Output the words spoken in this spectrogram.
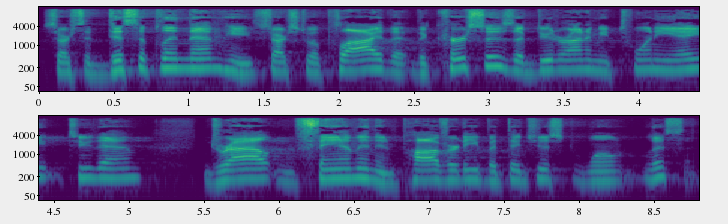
starts to discipline them. He starts to apply the, the curses of Deuteronomy 28 to them drought and famine and poverty, but they just won't listen.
